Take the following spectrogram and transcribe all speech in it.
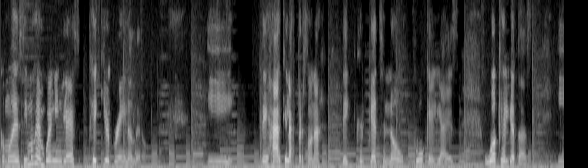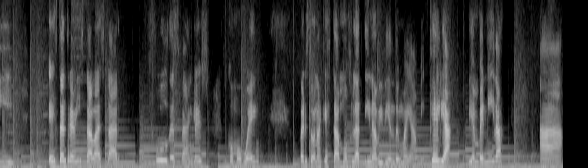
como decimos en buen inglés, pick your brain a little. Y dejar que las personas they get to know who Kelia is, what Kelia does. Y esta entrevista va a estar full de Spanglish como buen persona que estamos latina viviendo en Miami. Kelia, bienvenida a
